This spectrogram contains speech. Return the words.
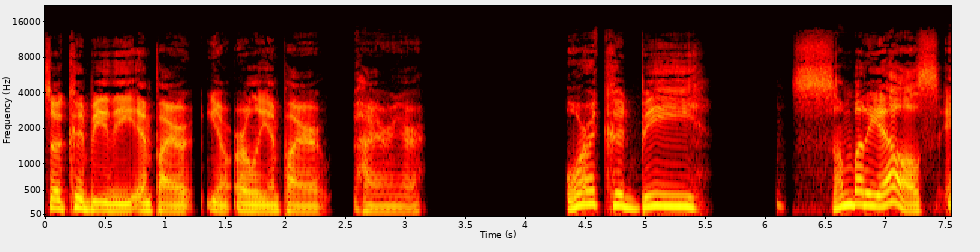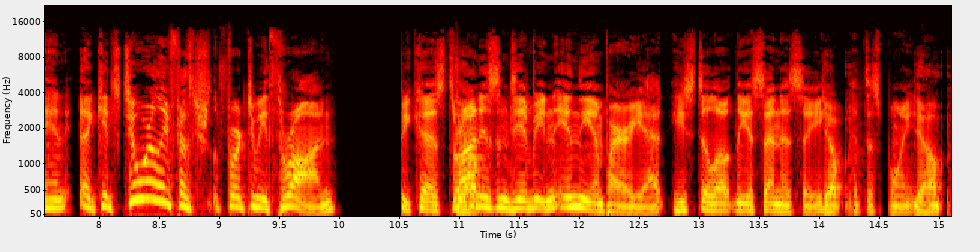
So it could be the Empire, you know, early Empire hiring her, or it could be somebody else. And like it's too early for for it to be Thrawn because Thrawn Yep. isn't even in the Empire yet. He's still out in the Ascendancy Yep. at this point Yep.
